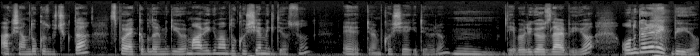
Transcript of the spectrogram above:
Akşam dokuz buçukta spor ayakkabılarımı giyiyorum. Abi Begüm abla koşuya mı gidiyorsun? Evet diyorum koşuya gidiyorum. Hmm, diye böyle gözler büyüyor. Onu görerek büyüyor.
